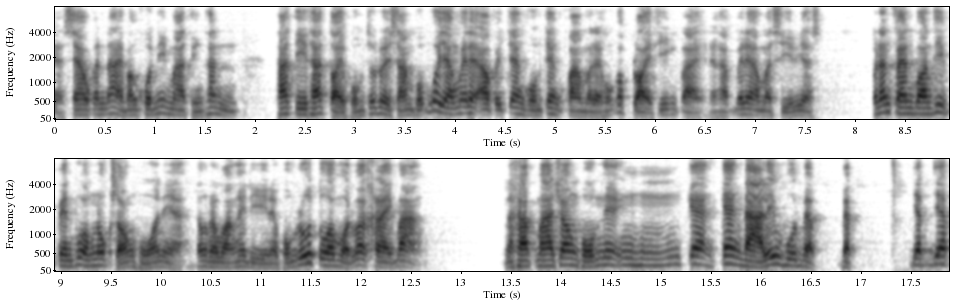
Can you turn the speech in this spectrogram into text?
นะแซวกันได้บางคนนี่มาถึงขั้นท้าตีท้าต่อยผมซะด้วยซ้ำผมก็ยังไม่ได้เอาไปแจ้งผมแจ้งความอะไร ผมก็ปล่อยทิ้งไปนะครับ ไม่ได้เอามาซีเรียสเพราะนั้นแฟนบอลที่เป็นพวกนกสองหัวเนี่ยต้องระวังให้ดีนะผมรู้ตัวหมดว่าใครบ้างนะครับ มาช่องผมเนี่ยแกล้งแกล้งด่าลิเวอร์พูลแบบแบบยับยับ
